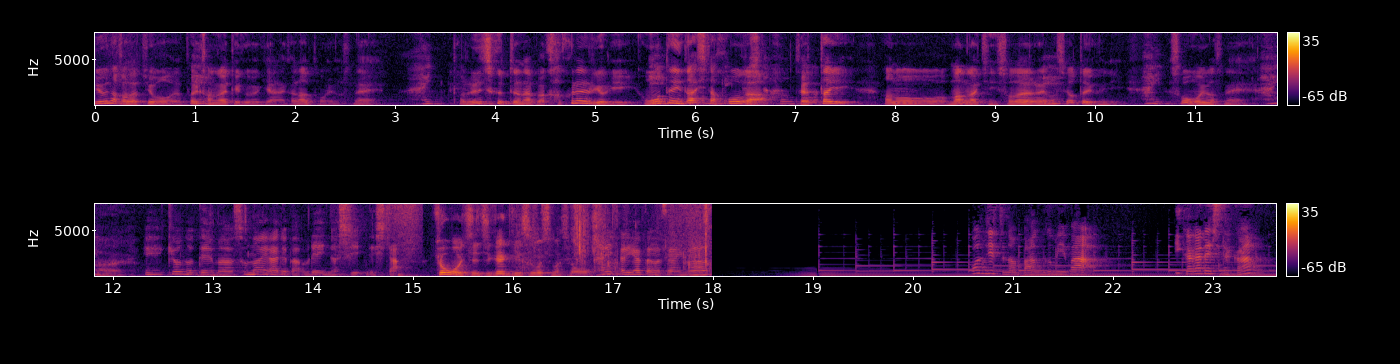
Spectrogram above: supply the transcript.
いうような形をやっぱり考えていくべきじゃないかなと思いますね。はい、リスクっていうのはやっぱ隠れるより表に出した方が絶対あの万が一に備えられますよというふうに、はい、そう思いますね。はい。はい、えー、今日のテーマは備えあれば憂いなしでした。今日も一日元気に過ごしましょう。はい、ありがとうございます。本日の番組はいかがでしたか？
